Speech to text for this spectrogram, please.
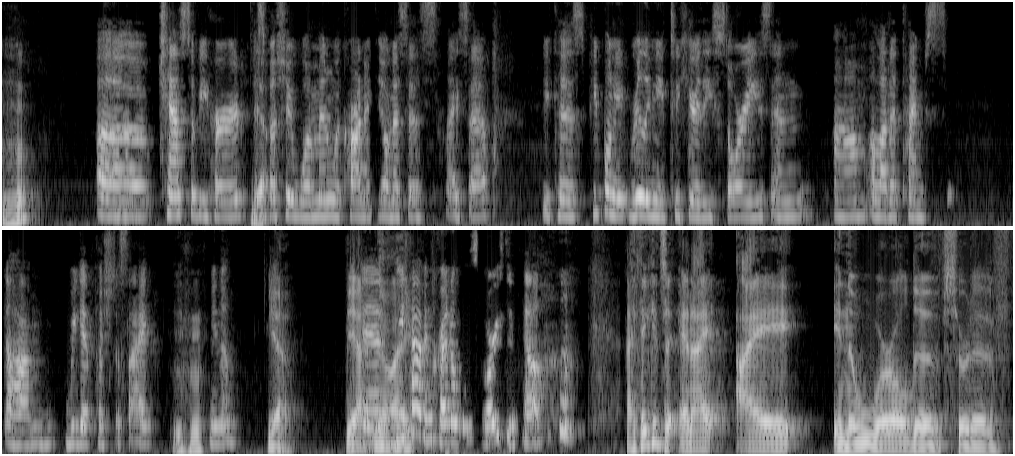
Mhm. a chance to be heard, Yeah. especially women with chronic illnesses. I said because people need, really need to hear these stories, and um, a lot of times um, we get pushed aside. You know, Yeah. Yeah. and no, we I, have incredible stories to tell. I think it's a, and I I in the world of sort of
